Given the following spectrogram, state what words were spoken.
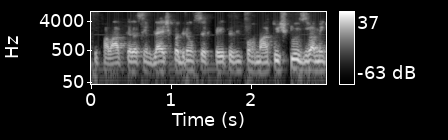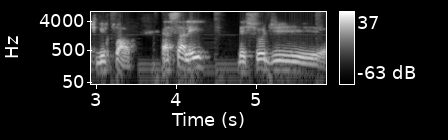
que falava que as assembleias poderiam ser feitas em formato exclusivamente virtual. Essa lei deixou de.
